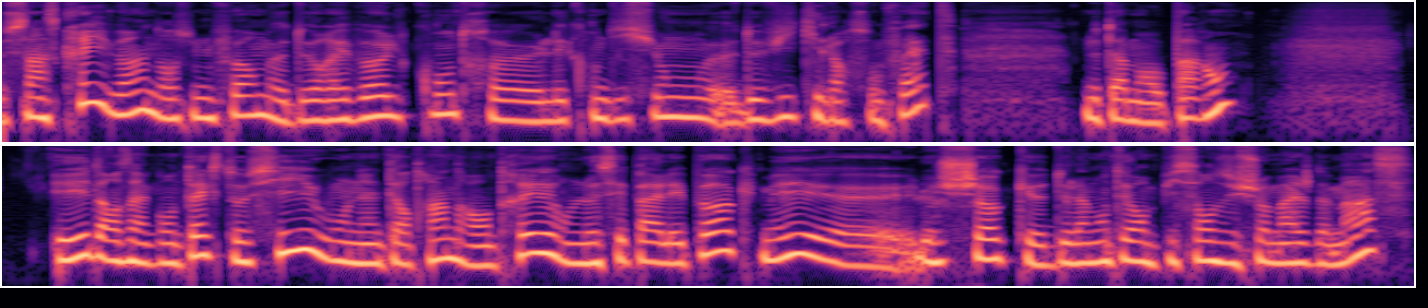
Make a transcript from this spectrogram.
s'inscrivent hein, dans une forme de révolte contre les conditions de vie qui leur sont faites, notamment aux parents. Et dans un contexte aussi où on était en train de rentrer, on ne le sait pas à l'époque, mais euh, le choc de la montée en puissance du chômage de masse,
